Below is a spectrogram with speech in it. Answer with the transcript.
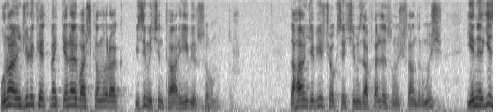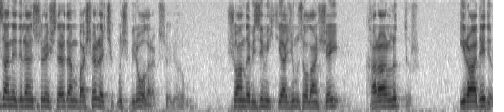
Buna öncülük etmek genel başkan olarak bizim için tarihi bir sorumluluktur. Daha önce birçok seçimi zaferle sonuçlandırmış, yenilgi zannedilen süreçlerden başarıyla çıkmış biri olarak söylüyorum. Şu anda bizim ihtiyacımız olan şey kararlılıktır, iradedir,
